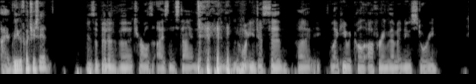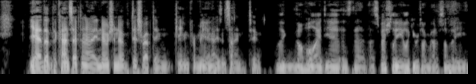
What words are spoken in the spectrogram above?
I agree with what you said. There's a bit of uh, Charles Eisenstein in what you just said. Uh, like he would call it offering them a new story. Yeah, the the concept and I notion of disrupting came from reading Yeah. Eisenstein too. Like the whole idea is that, especially like you were talking about, if somebody,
